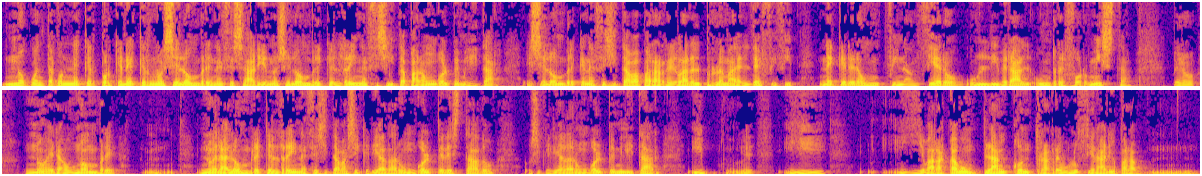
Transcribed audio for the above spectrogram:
no cuenta con Necker porque Necker no es el hombre necesario, no es el hombre que el rey necesita para un golpe militar, es el hombre que necesitaba para arreglar el problema del déficit. Necker era un financiero, un liberal, un reformista, pero no era un hombre, mm, no era el hombre que el rey necesitaba si quería dar un golpe de Estado o si quería dar un golpe militar y, llevar a cabo un plan contrarrevolucionario para, mm,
